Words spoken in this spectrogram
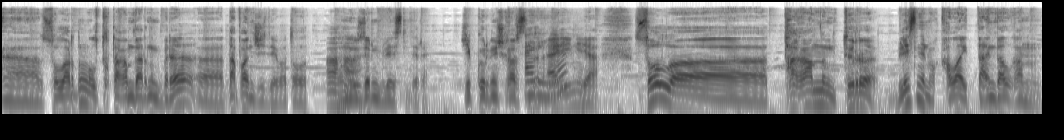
Ә, солардың ұлттық тағамдарының бірі ә, дапанжи деп аталады. Оны өздерің білесіңдер. Жеп көрген шығарсыңдар. Әрине. әрине. Иә. Сол ә, тағамның түрі білесіңдер ме қалай дайындалғанын?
